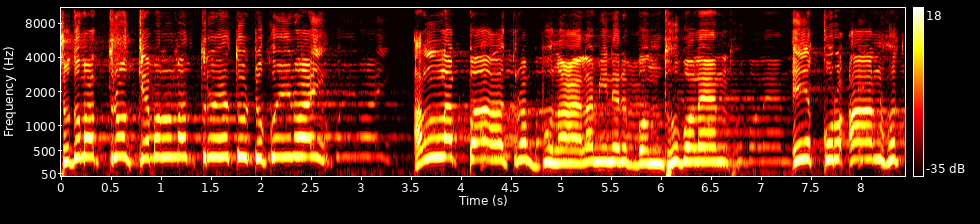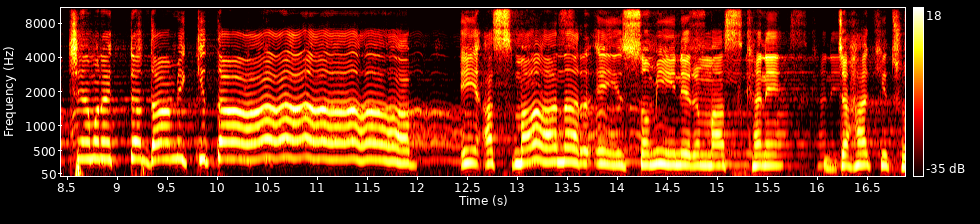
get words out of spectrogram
শুধুমাত্র কেবলমাত্র এতটুকুই নয়, আল্লাহ পাক রব্বুল আলামিনের বন্ধু বলেন, এই কোরআন হচ্ছে এমন একটা দামি কিতাব, এই আসমান আর এই জমিনের মাঝখানে যাহা কিছু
